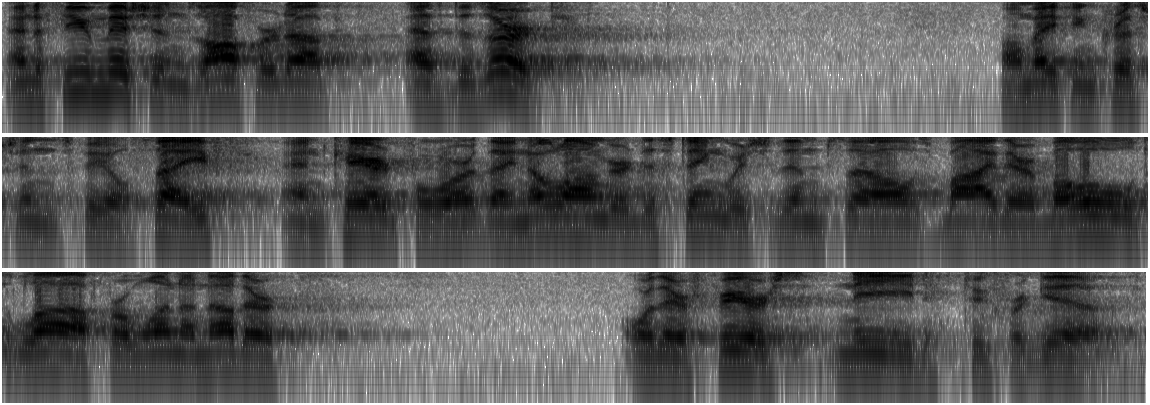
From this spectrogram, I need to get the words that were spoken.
and a few missions offered up as dessert. While making Christians feel safe and cared for, they no longer distinguish themselves by their bold love for one another or their fierce need to forgive.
